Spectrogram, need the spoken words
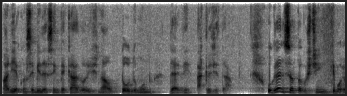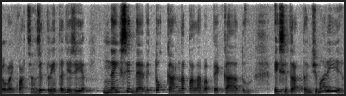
Maria concebida sem pecado original, todo mundo deve acreditar. O grande Santo Agostinho, que morreu lá em 430, dizia: nem se deve tocar na palavra pecado em se tratando de Maria.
